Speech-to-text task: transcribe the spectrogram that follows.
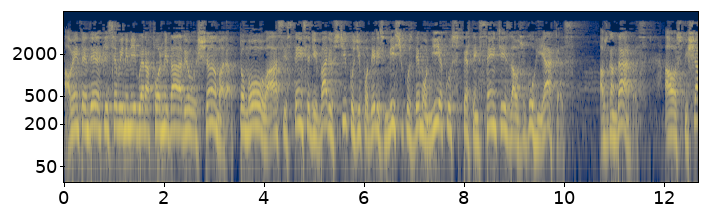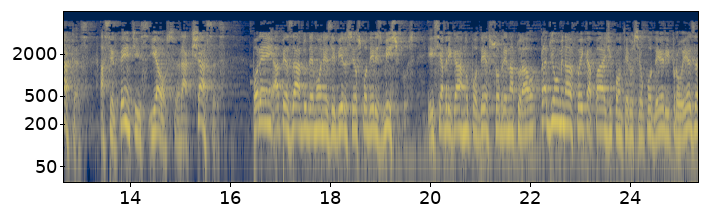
Ao entender que seu inimigo era formidável, Shambara tomou a assistência de vários tipos de poderes místicos demoníacos pertencentes aos Gurriakas, aos Gandharvas, aos Pichakas, às serpentes e aos Rakshasas. Porém, apesar do demônio exibir seus poderes místicos e se abrigar no poder sobrenatural, Pradyumna foi capaz de conter o seu poder e proeza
